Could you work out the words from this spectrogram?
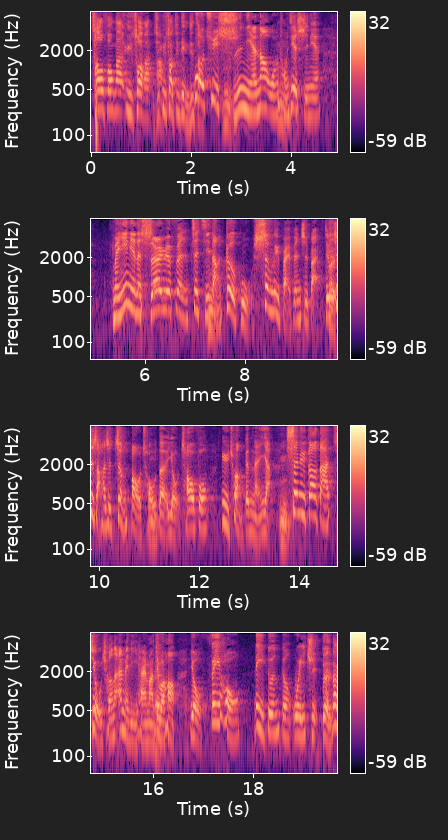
超丰啊、钰创啊，其实钰创今天已经过去十年呢，嗯、我们统计十年。嗯每一年的十二月份，这几档个股胜率百分之百，就至少它是正报酬的，有超风、裕创跟南亚，胜率高达九成的安美厉害嘛，对吧？哈，有飞鸿。立敦跟威智，对，那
